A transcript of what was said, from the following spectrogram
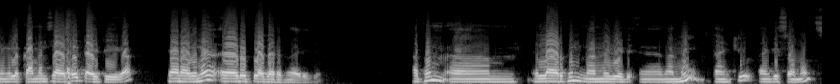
നിങ്ങൾ കമൻസ് ആയിട്ട് ടൈപ്പ് ചെയ്യുക. ഞാൻ അതിന് റിപ്ലൈ തരുന്നതായിരിക്കും. അപ്പം എല്ലാവർക്കും നന്ദി നന്ദി. Thank you thank you so much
